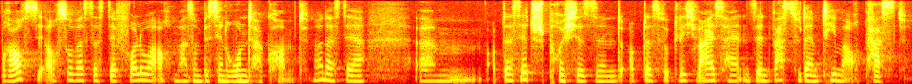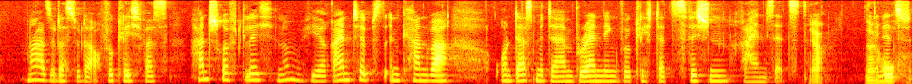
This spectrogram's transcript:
brauchst du auch sowas, dass der Follower auch mal so ein bisschen runterkommt. Ne? Dass der, ähm, ob das jetzt Sprüche sind, ob das wirklich Weisheiten sind, was zu deinem Thema auch passt. Ne? Also, dass du da auch wirklich was handschriftlich ne, hier reintippst in Canva und das mit deinem Branding wirklich dazwischen reinsetzt. Ja. Ne, hoch.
